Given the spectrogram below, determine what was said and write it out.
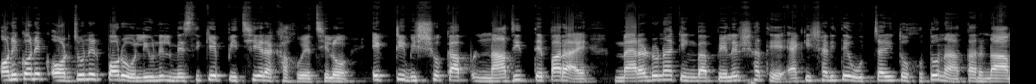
অনেক অনেক অর্জনের পরও লিওনেল মেসিকে পিছিয়ে রাখা হয়েছিল। একটি বিশ্বকাপ না জিততে পারায় ম্যারাডোনা কিংবা পেলের সাথে একই সারিতে উচ্চারিত হতো না তার নাম।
